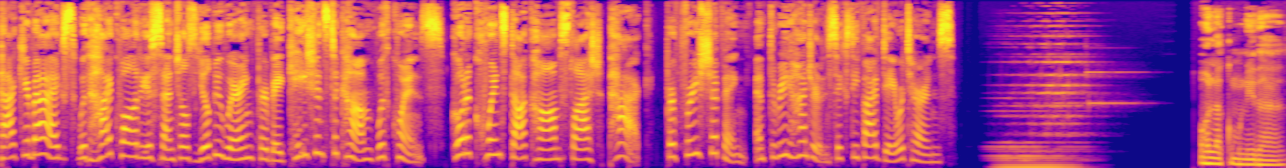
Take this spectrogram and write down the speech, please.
Pack your bags with high-quality essentials you'll be wearing for vacations to come with Quince. Go to quince.com slash pack for free shipping and 365-day returns. Hola comunidad,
